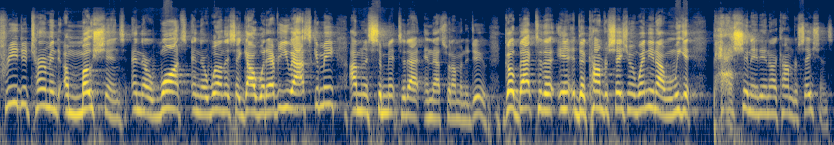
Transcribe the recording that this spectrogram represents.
predetermined emotions and their wants and their will, and they say, God, whatever you ask of me, I'm going to submit to that, and that's what I'm going to do. Go back to the, eh, the conversation with Wendy and I when we get passionate in our conversations.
